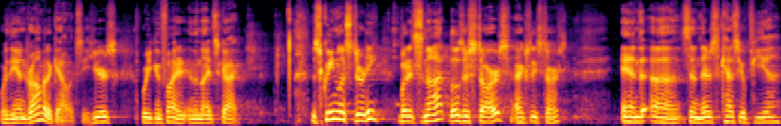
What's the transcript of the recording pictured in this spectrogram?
or the Andromeda Galaxy. Here's where you can find it in the night sky. The screen looks dirty, but it's not. Those are stars, actually stars. And uh, then there's Cassiopeia,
